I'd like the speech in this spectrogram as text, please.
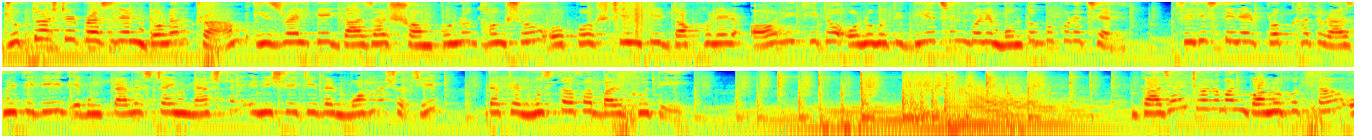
যুক্তরাষ্ট্রের প্রেসিডেন্ট ডোনাল্ড ট্রাম্প ইসরায়েলকে গাজার সম্পূর্ণ ধ্বংস ও পশ্চিম তীর দখলের অলিখিত অনুমতি দিয়েছেন বলে মন্তব্য করেছেন ফিলিস্তিনের প্রখ্যাত রাজনীতিবিদ এবং প্যালেস্টাইন ন্যাশনাল ইনিশিয়েটিভের মহাসচিব ড মুস্তাফা বারঘুতি। গাজায় চলমান গণহত্যা ও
